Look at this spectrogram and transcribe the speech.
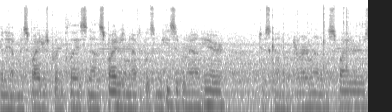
Gonna have my spiders put in place. Now the spiders, I'm gonna have to put some adhesive around here. Just kind of a dry run of the spiders.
